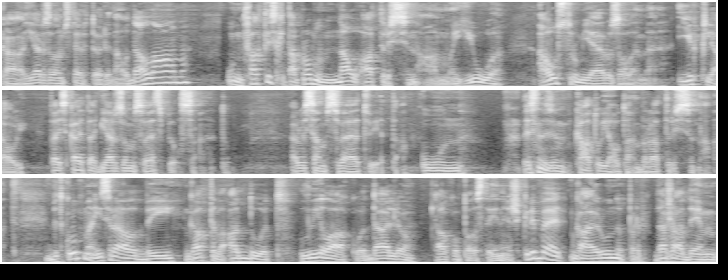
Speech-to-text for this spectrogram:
ka Jeruzalemes teritorija nav dalāma. Un faktiski tā problēma nav atrisināma, jo Austrumu Jeruzalemē iekļauj tā skaitā Jeruzalemes vecpilsētu ar visām svētvietām. Un Es nezinu, kā to jautājumu var atrisināt. Bet kopumā Izraela bija gatava atdot lielāko daļu tā, ko palestīnieši gribēja. Gāja runa par dažādiem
